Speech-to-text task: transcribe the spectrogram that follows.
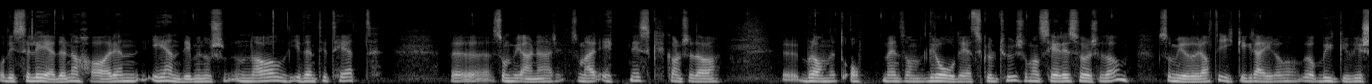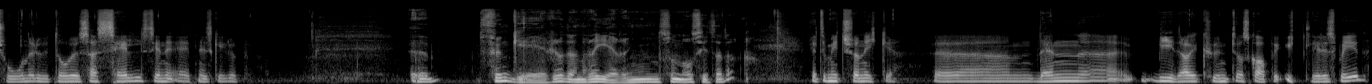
Og disse lederne har en endimensjonal identitet som gjerne er, som er etnisk, kanskje da blandet opp med en sånn grådighetskultur som man ser i Sør-Sudan, som gjør at de ikke greier å bygge visjoner utover seg selv, sin etniske gruppe. Fungerer den regjeringen som nå sitter der? Etter mitt skjønn ikke. Den bidrar kun til å skape ytterligere splid.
